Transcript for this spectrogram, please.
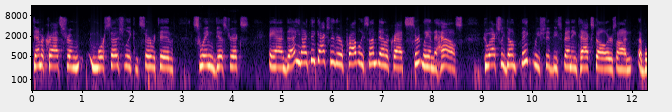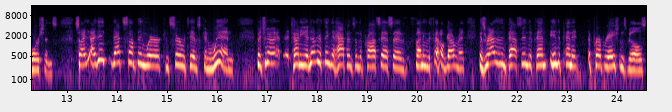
Democrats from more socially conservative swing districts. And, uh, you know, I think actually there are probably some Democrats, certainly in the House, who actually don't think we should be spending tax dollars on abortions. So I, I think that's something where conservatives can win. But, you know, Tony, another thing that happens in the process of funding the federal government is rather than pass independent, independent appropriations bills,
